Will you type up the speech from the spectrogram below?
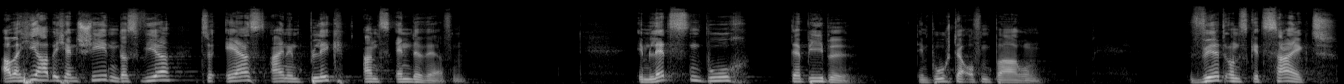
Aber hier habe ich entschieden, dass wir zuerst einen Blick ans Ende werfen. Im letzten Buch der Bibel, dem Buch der Offenbarung, wird uns gezeigt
